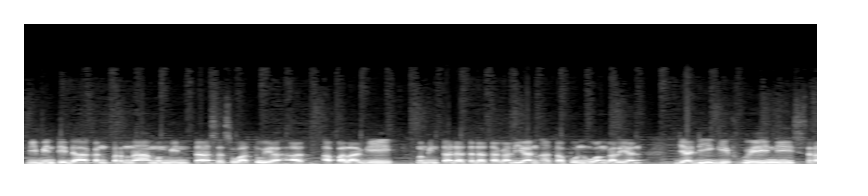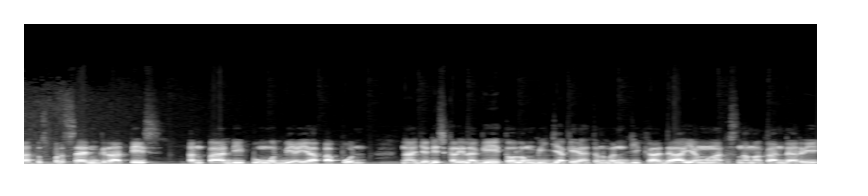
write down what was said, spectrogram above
Mimin tidak akan pernah meminta sesuatu ya, apalagi meminta data-data kalian ataupun uang kalian. Jadi giveaway ini 100% gratis tanpa dipungut biaya apa pun. Nah, jadi sekali lagi tolong bijak ya teman-teman jika ada yang mengatasnamakan dari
